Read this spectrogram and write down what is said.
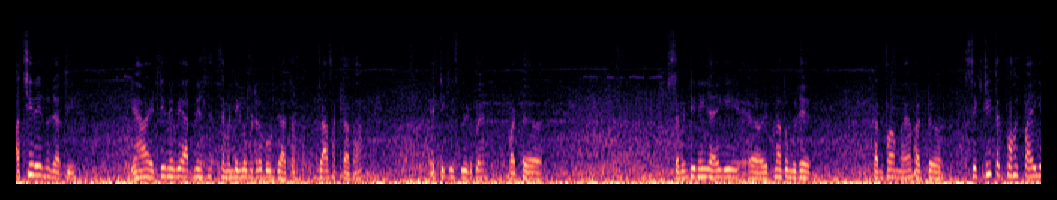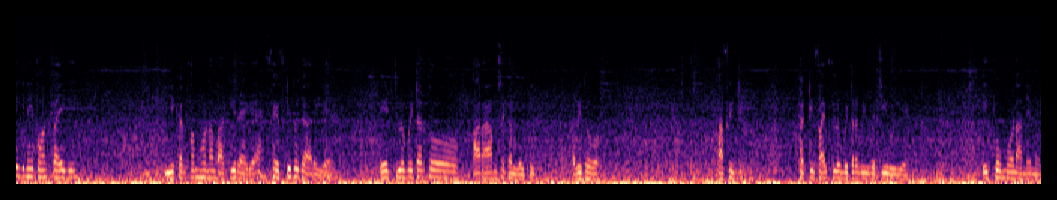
अच्छी रेंज हो जाती। यहाँ 80 में भी आदमी 70 किलोमीटर दूर जा जा सकता था 80 की स्पीड पे बट 70 नहीं जाएगी इतना तो मुझे कंफर्म है बट 60 तक पहुँच पाएगी कि नहीं पहुँच पाएगी? ये कंफर्म होना बाकी रह गया 50 तो जा रही है 8 किलोमीटर तो आराम से कर लेगी, अभी तो काफ़ी 35 किलोमीटर भी बची हुई है इको मोड आने में।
